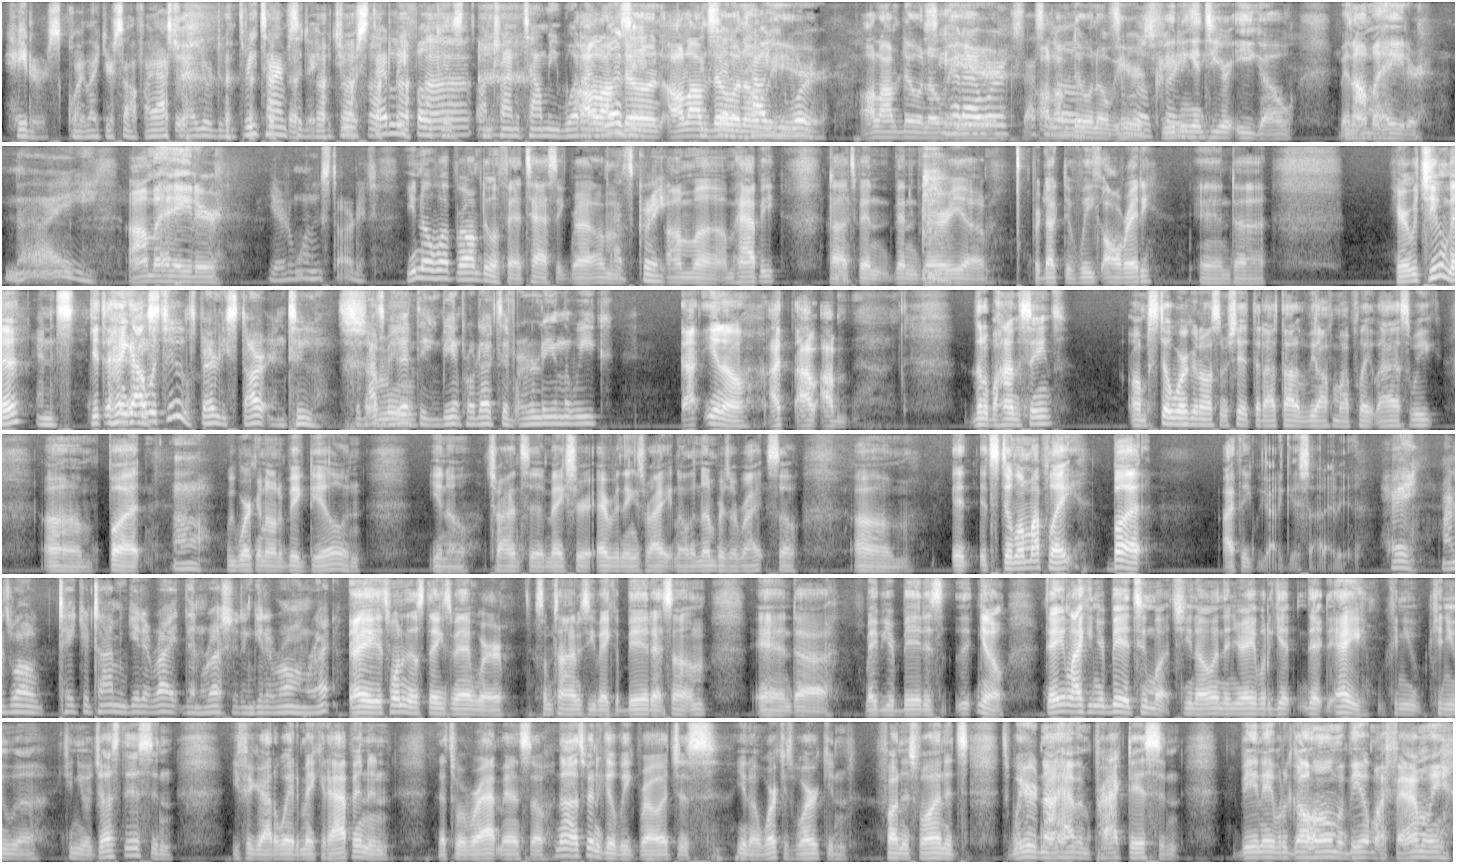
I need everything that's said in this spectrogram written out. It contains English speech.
Haters, quite like yourself. I asked you how you were doing three times today, but you were steadily focused on trying to tell me what all I I'm wasn't. doing, all I'm doing of how you here. were. All I'm doing See over how here. that works? That's a all I'm doing over that's a here is little feeding crazy. into your ego. And I'm a hater. Nah, I'm a hater. you're the one who started. You know what, bro? I'm doing fantastic, bro. I'm, That's great. I'm uh, I'm happy. Uh, it's been been very uh, productive week already, and uh, here with you, man. And it's Get to hang out barely- with you. It's barely starting too, so I that's mean- a good thing. Being productive early in the week. I, you know, I, I I'm little behind the scenes. I'm still working on some shit that I thought it would be off my plate last week, um, but Oh, we working on a big deal and you know trying to make sure everything's right and all the numbers are right. So um, it it's still on my plate, but I think we got a good shot at it. hey, might as well take your time and get it right, then rush it and get it wrong, right? Hey, it's one of those things, man, where sometimes you make a bid at something and uh, maybe your bid is, you know, they ain't liking your bid too much, you know, and then you're able to get that. Hey, can you can you uh, can you adjust this? And you figure out a way to make it happen, and that's where we're at, man. So no, it's been a good week, bro. It just you know, work is work and fun is fun. It's it's weird not having practice and being able to go home and be with my family,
